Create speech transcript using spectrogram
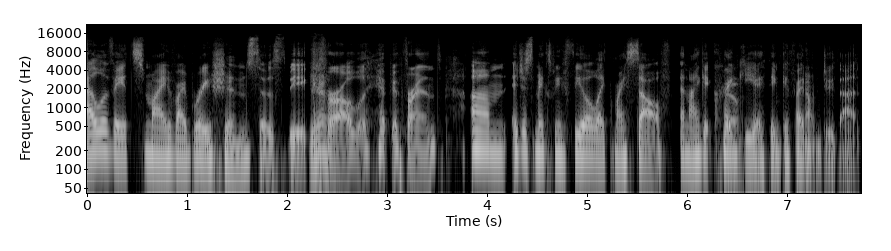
elevates my vibrations, so to speak, Yeah. for all the hippie friends. Um, it just makes me feel like myself. And I get cranky, I think, if I don't do that.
